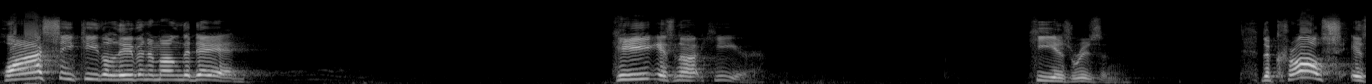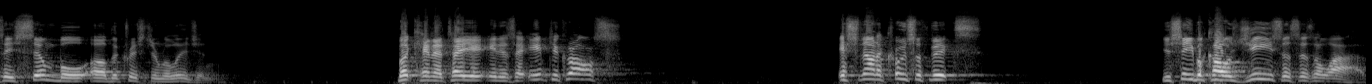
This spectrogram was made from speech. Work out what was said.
Why seek ye the living among the dead? He is not here. He is risen. The cross is a symbol of the Christian religion. But can I tell you, it is an empty cross. It's not a crucifix. You see, because Jesus is alive,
